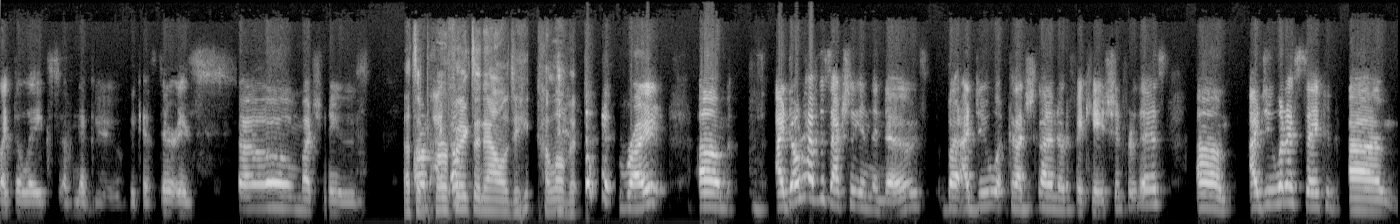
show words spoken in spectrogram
like the lakes of Naboo because there is so much news, That's Um, I analogy. I love it. right? Um, I don't have this actually in the notes, but I do because I just got a notification for this. Um, I do want to say, um,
